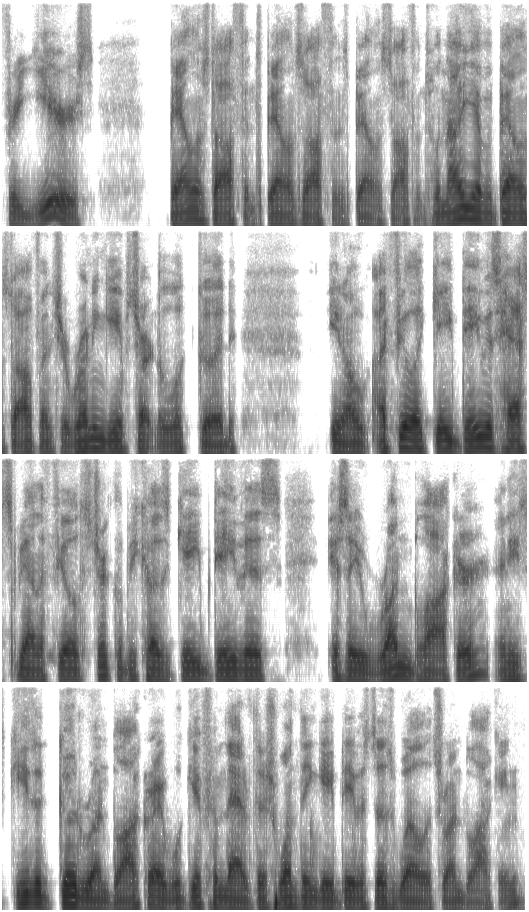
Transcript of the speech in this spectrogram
for years balanced offense, balanced offense, balanced offense. Well, now you have a balanced offense. Your running game's starting to look good. You know, I feel like Gabe Davis has to be on the field strictly because Gabe Davis is a run blocker and he's he's a good run blocker. I will give him that. If there's one thing Gabe Davis does well, it's run blocking.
